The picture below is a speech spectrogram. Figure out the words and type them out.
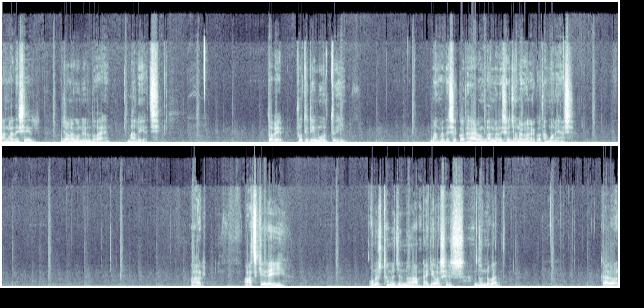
বাংলাদেশের জনগণের দোয়ায় ভালোই আছি। তবে প্রতিটি মুহূর্তেই বাংলাদেশের কথা এবং বাংলাদেশের জনগণের কথা মনে আসে। আর আজকের এই অনুষ্ঠানের জন্য আপনাকে অশেষ ধন্যবাদ। কারণ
